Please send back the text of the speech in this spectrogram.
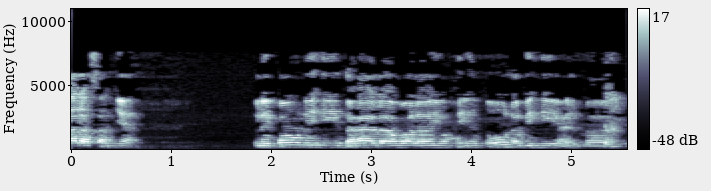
alasannya? Liqaulihi ta'ala wa la yuhituna bihi ilma.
